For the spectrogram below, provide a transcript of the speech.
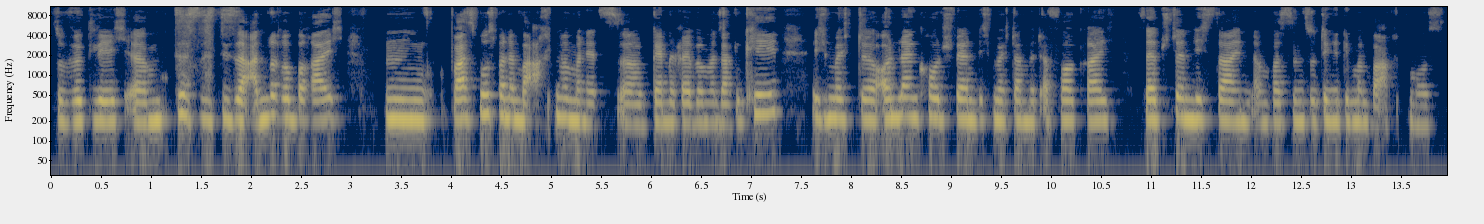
so wirklich, ähm, das ist dieser andere Bereich. Hm, was muss man denn beachten, wenn man jetzt äh, generell, wenn man sagt, okay, ich möchte Online-Coach werden, ich möchte damit erfolgreich selbstständig sein? Ähm, was sind so Dinge, die man beachten muss?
